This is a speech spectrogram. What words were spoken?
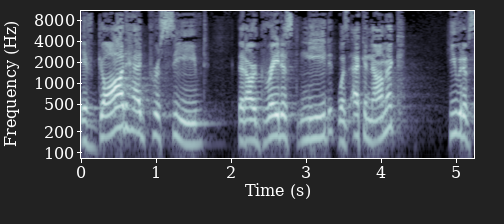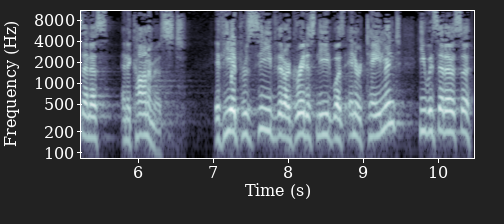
if God had perceived that our greatest need was economic, he would have sent us an economist. If he had perceived that our greatest need was entertainment, he would send us a,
